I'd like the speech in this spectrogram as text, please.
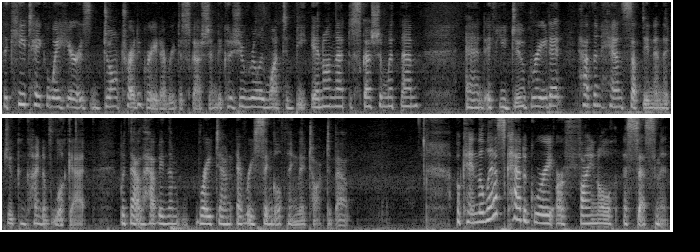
the key takeaway here is don't try to grade every discussion because you really want to be in on that discussion with them. And if you do grade it, have them hand something in that you can kind of look at without having them write down every single thing they talked about. Okay, and the last category are final assessment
